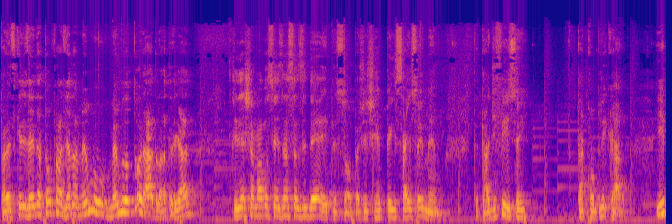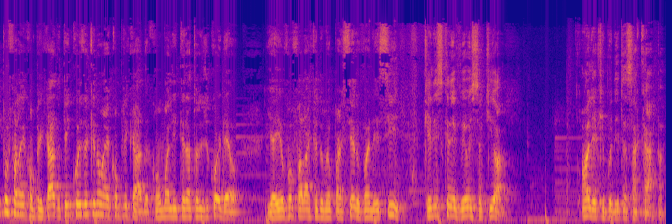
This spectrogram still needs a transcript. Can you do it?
Parece que eles ainda estão fazendo o mesmo, mesmo doutorado lá, tá ligado? Queria chamar vocês nessas ideias aí, pessoal, pra gente repensar isso aí mesmo. Tá difícil, hein? Tá complicado. E por falar em complicado, tem coisa que não é complicada, como a literatura de cordel. E aí eu vou falar aqui do meu parceiro, Vanessa, que ele escreveu isso aqui, ó. Olha que bonita essa capa.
